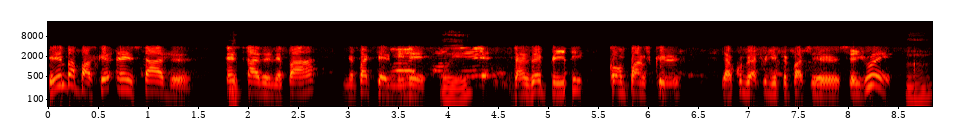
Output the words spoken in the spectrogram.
Ce n'est pas parce qu'un stade, un stade n'est pas, n'est pas terminé Oui. dans un pays qu'on pense que la Coupe d'Afrique ne peut pas se, se jouer. Mhm.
